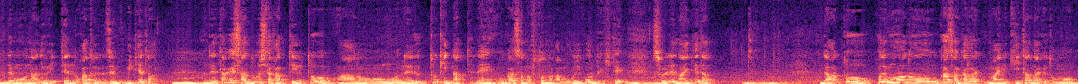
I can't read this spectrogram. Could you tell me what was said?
うん、でも何を言ってるのかというのを全部見てた、うん、で武さんどうしたかっていうとあのもう寝る時になってねお母さんの布団の中潜り込んできてそれで泣いてたであとこれもあのお母さんから前に聞いたんだけども、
